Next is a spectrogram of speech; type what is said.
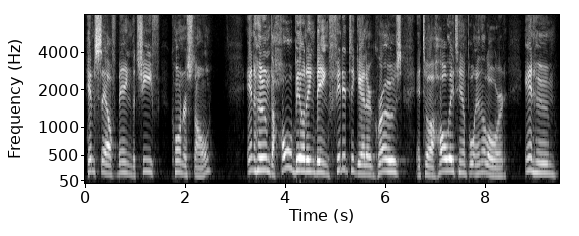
himself being the chief cornerstone, in whom the whole building being fitted together grows into a holy temple in the Lord, in whom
